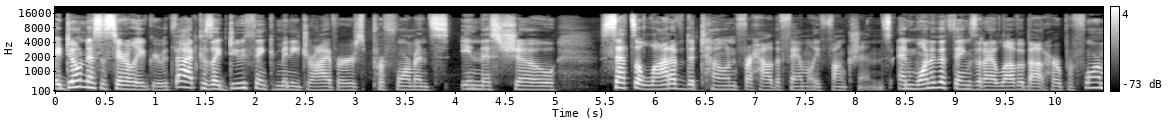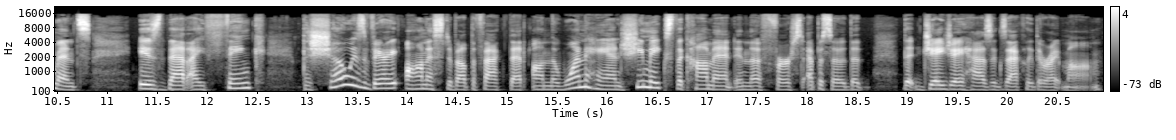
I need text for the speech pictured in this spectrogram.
I don't necessarily agree with that because I do think Minnie Driver's performance in this show sets a lot of the tone for how the family functions. And one of the things that I love about her performance is that I think the show is very honest about the fact that on the one hand, she makes the comment in the first episode that that JJ has exactly the right mom.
